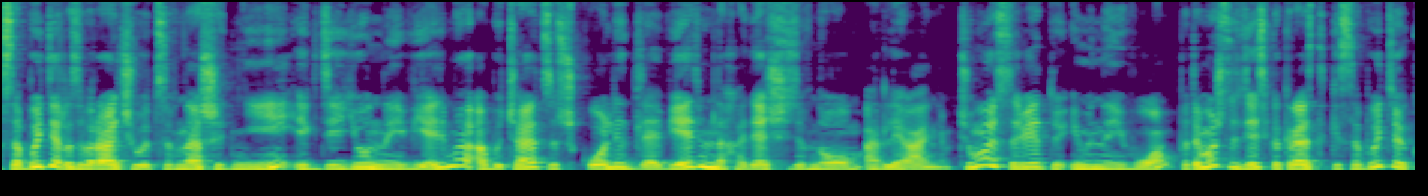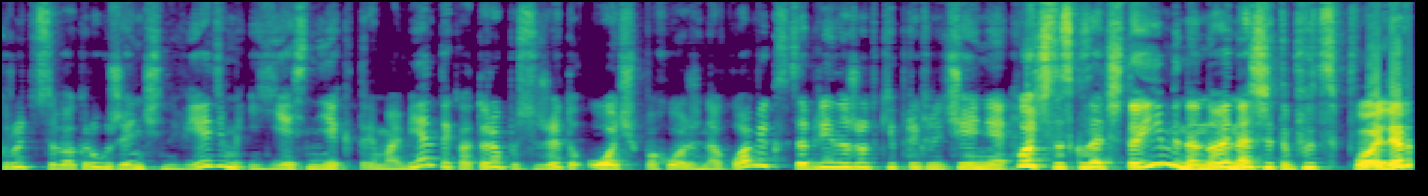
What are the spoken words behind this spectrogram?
События разворачиваются в наши дни, и где юные ведьмы обучаются в школе для ведьм, находящейся в Новом Орлеане. Почему я советую именно его? Потому что здесь как раз-таки события крутятся вокруг женщин-ведьм, и есть некоторые моменты, которые по сюжету очень похожи на комикс «Сабрина. Жуткие приключения». Хочется сказать, что именно, но иначе это будет спойлер.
